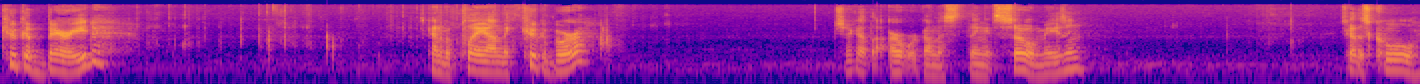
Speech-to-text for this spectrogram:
Kookaburied. It's kind of a play on the Kookaburra. Check out the artwork on this thing, it's so amazing. It's got this cool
